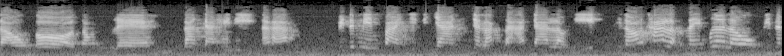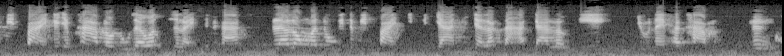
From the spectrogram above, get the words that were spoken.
เราก็ต้องดูแลร่างกายให้ดีนะคะ วิตามินฝ่ายจิตวิญญาณที่จะรักษาอาการเหล่านี้ พี่น้องถ้าในเมื่อเราวิตามินฝ่ายกายภาพเรารู้แล้วว่าคืออะไรใช่ไหมคะแล้วลองมาดูวิตามินฝ่ายจิตวิญญาณที่จะรักษาอาการเหล่านี้อยู่ในพระธรรมหนึ่งโค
